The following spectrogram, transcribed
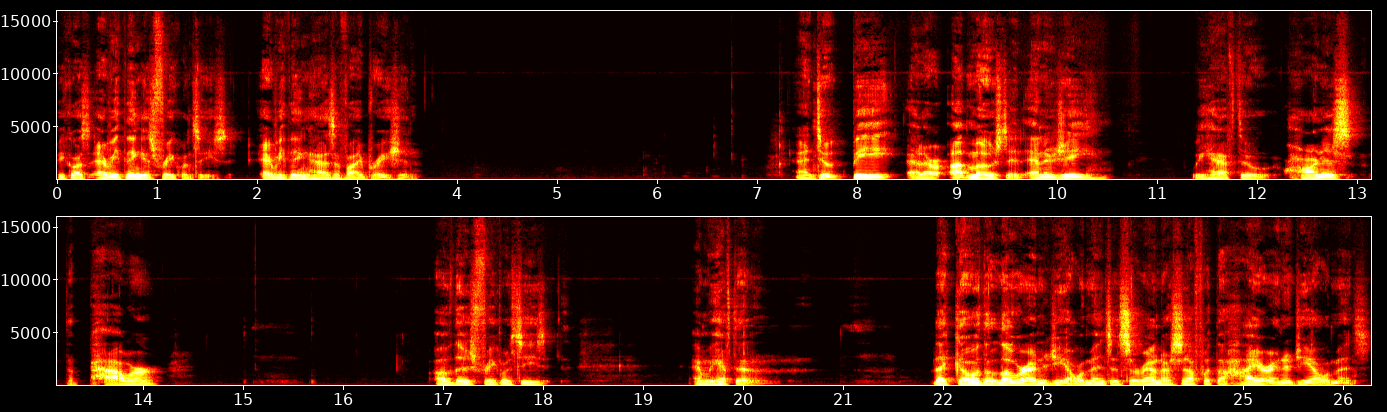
because everything is frequencies, everything has a vibration. And to be at our utmost in energy, we have to harness the power of those frequencies and we have to let go of the lower energy elements and surround ourselves with the higher energy elements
